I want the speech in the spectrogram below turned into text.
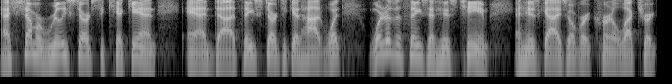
as summer really starts to kick in and uh, things start to get hot. What what are the things that his team and his guys over at Current Electric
